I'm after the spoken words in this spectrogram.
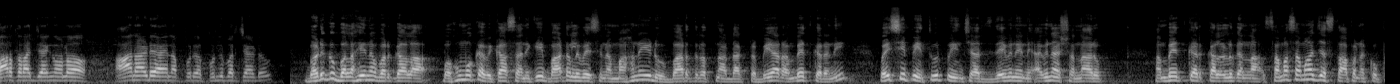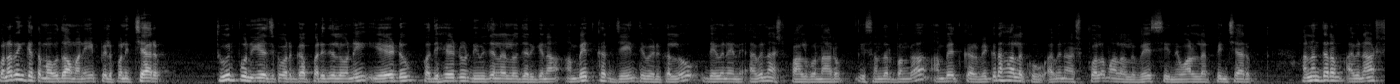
భారత రాజ్యాంగంలో ఆనాడే ఆయన పొందుపరిచాడు. బడుగు బలహీన వర్గాల బహుముఖ వికాసానికి బాటలు వేసిన మహనీయుడు భారతరత్న డాక్టర్ బిఆర్ అంబేద్కర్ అని వైసీపీ తూర్పు ఇన్ఛార్జ్ దేవినేని అవినాష్ అన్నారు. అంబేద్కర్ కలలుగన్న సమసమాజ స్థాపనకు పునరంకితమవుదామని పిలుపునిచ్చారు. తూర్పు నియోజకవర్గ పరిధిలోని ఏడు పదిహేడు డివిజన్లలో జరిగిన అంబేద్కర్ జయంతి వేడుకల్లో దేవినేని అవినాష్ పాల్గొన్నారు. ఈ సందర్భంగా అంబేద్కర్ విగ్రహాలకు అవినాష్ పూలమాలలు వేసి నివాళులర్పించారు. అనంతరం Avinash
